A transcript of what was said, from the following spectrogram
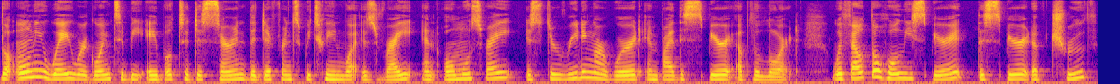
The only way we're going to be able to discern the difference between what is right and almost right is through reading our word and by the Spirit of the Lord. Without the Holy Spirit, the Spirit of truth,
